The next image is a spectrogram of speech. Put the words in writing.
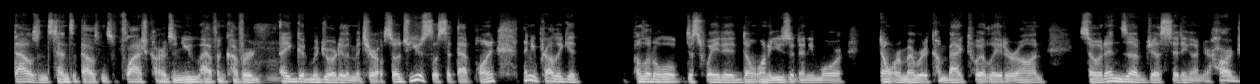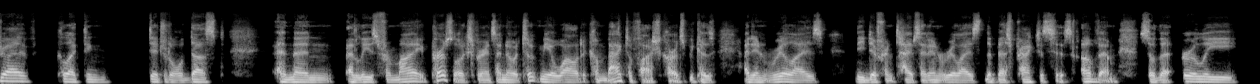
thousands, tens of thousands of flashcards, and you haven't covered mm-hmm. a good majority of the material, so it's useless at that point. Then you probably get a little dissuaded, don't want to use it anymore, don't remember to come back to it later on. So it ends up just sitting on your hard drive, collecting digital dust. And then, at least from my personal experience, I know it took me a while to come back to flashcards because I didn't realize the different types. I didn't realize the best practices of them. So the early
